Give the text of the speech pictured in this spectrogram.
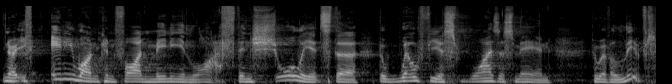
You know, if anyone can find meaning in life, then surely it's the, the wealthiest, wisest man who ever lived.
